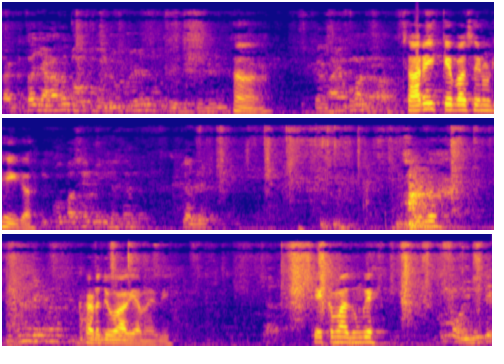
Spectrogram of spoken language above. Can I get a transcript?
ਲੱਗ ਤਾਂ ਜਾਣਾ ਪਰ ਦੋ ਦੋ ਲੋਕ ਜਿਹੜੇ ਦੋ ਦੋ ਜਿਹੜੇ ਹਾਂ। ਸਾਰੇ ਇੱਕੇ ਪਾਸੇ ਨੂੰ ਠੀਕ ਆ। ਇੱਕੋ ਪਾਸੇ ਨੂੰ ਹੀ ਆ ਸਰ। ਚੱਲ। ਚਲੋ। ਖੜ ਜੋ ਆ ਗਿਆ ਮੈਂ ਵੀ। ਕਿੱਕ ਮਾ ਦੂੰਗੇ? ਘੁਮਾਉਣੀ ਨਹੀਂ ਦੇ।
